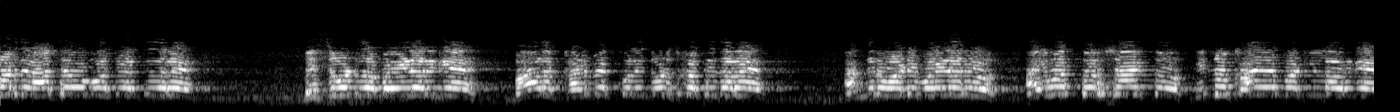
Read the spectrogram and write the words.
ಮಾಡಿದ್ರೆ ಆಚೆ ಹೋಗು ಅಂತ ಹೇಳ್ತಿದ್ದಾರೆ. ಬಿಸಿಬಿಟ್ಟದ ಮಹಿಳೆಯರಿಗೆ ಬಹಳ ಕಡಿಮೆ ಕೂಲಿ ದುಡಿಸ್ಕೊತಿದ್ದಾರೆ ಅಂಗನವಾಡಿ ಮಹಿಳೆಯರು ಐವತ್ತು ವರ್ಷ ಆಯ್ತು, ಇನ್ನೂ ಕಾಯಂ ಮಾಡಲಿಲ್ಲ ಅವ್ರಿಗೆ.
